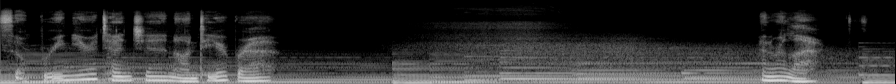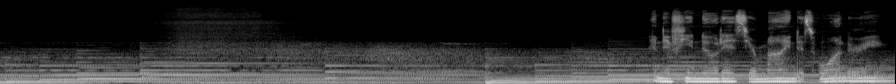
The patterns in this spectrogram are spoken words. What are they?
So bring your attention onto your breath and relax. And if you notice your mind is wandering,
